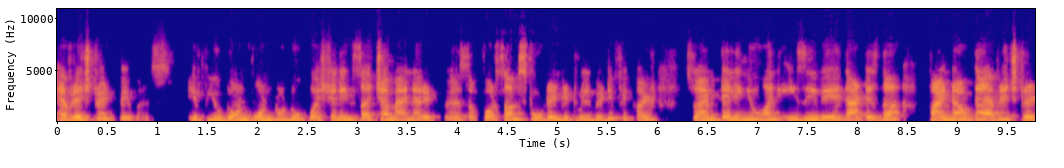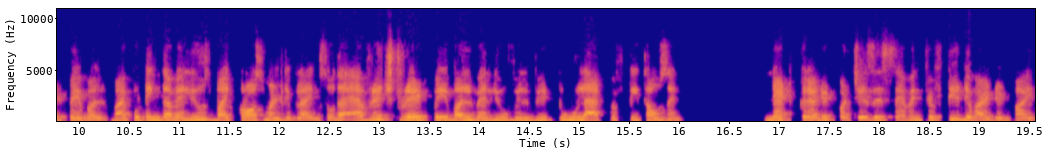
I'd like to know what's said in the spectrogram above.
average trade payables. If you don't want to do question in such a manner, it, uh, so for some student it will be difficult. So I'm telling you one easy way that is the find out the average trade payable by putting the values by cross multiplying. So the average trade payable value will be 2 lakh 50,000 net credit purchase is 750 divided by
